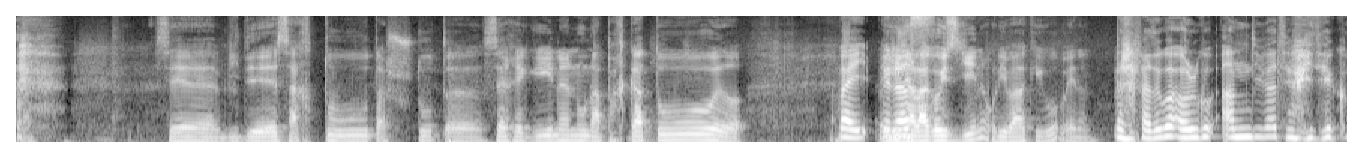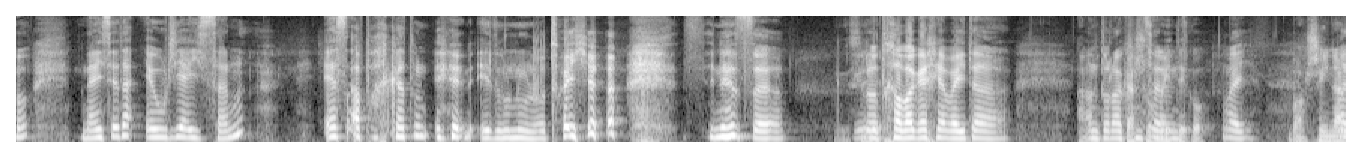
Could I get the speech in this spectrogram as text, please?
Ze bide sartu, tastut, e, zer egin, nun aparkatu, edo, Bai, egin beraz, alagoiz din, hori badakigu, behin. Berafatuko aholku handi bat emaiteko, naiz eta euria izan, ez aparkatun ed- edo nun otoi. Zinez, uh, gero trabagajea baita Ah, antolakuntzaren. kasu emaiteko. Bai, Ba, sein Badira-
